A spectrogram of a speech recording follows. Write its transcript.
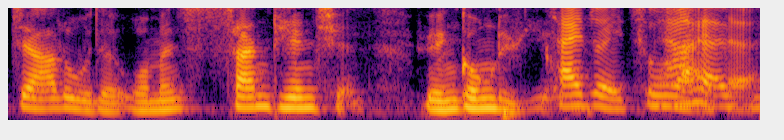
加入的我们三天前员工旅游才嘴出来的。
